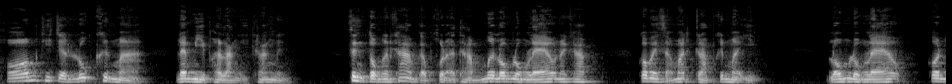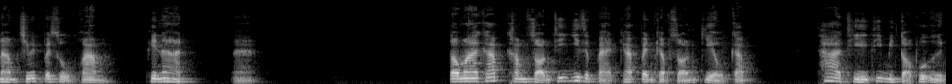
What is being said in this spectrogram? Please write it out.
พร้อมที่จะลุกขึ้นมา และมีพลังอีกครั้งหนึ่ง ซึ่งตรงกันข้ามกับคนอธรรมเมื่อล้มลงแล้วนะครับ ก็ไม่สามารถกลับขึ้นมาอีก ล้มลงแล้วก็นำชีวิตไปสู่ความพินาศนะต่อมาครับคำสอนที่ 28 ครับ เป็นคำสอนเกี่ยวกับท่าทีที่มีต่อผู้อื่น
